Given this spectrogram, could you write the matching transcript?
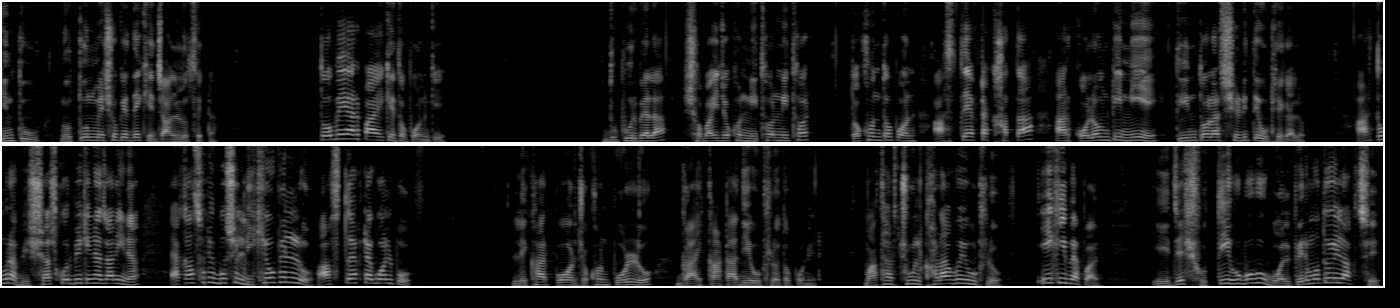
কিন্তু নতুন মেশোকে দেখে জানলো সেটা। তবে আর পায় কে তপনকে? দুপুরবেলা সবাই যখন নিথর নিথর, তখন তপন আস্তে একটা খাতা আর কলমটি নিয়ে তিনতলার সিঁড়িতে উঠে গেল। আর তোমরা বিশ্বাস করবে কিনা জানি না একাশনে বসে লিখেও ফেলল, আস্ত একটা গল্প। লেখার পর যখন পড়ল, গায়ে কাঁটা দিয়ে উঠল তপনের। মাথার চুল খাড়া হয়ে উঠল। এ কি ব্যাপার? এ যে সত্যি হুবহু গল্পের মতোই লাগছে।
